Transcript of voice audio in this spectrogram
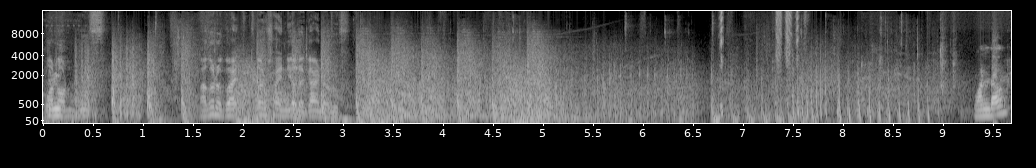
One on roof. I'm gonna go ahead, gonna try and near the guy on the roof. One down.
